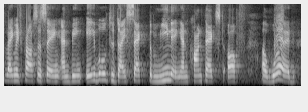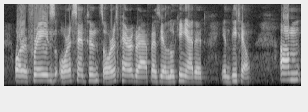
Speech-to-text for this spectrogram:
language processing and being able to dissect the meaning and context of a word or a phrase or a sentence or a paragraph as you're looking at it in detail. Um,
